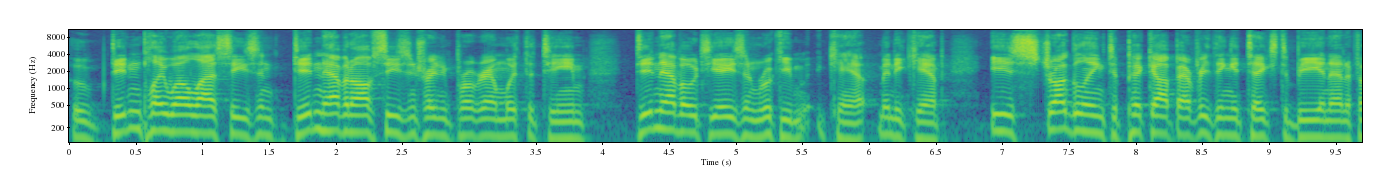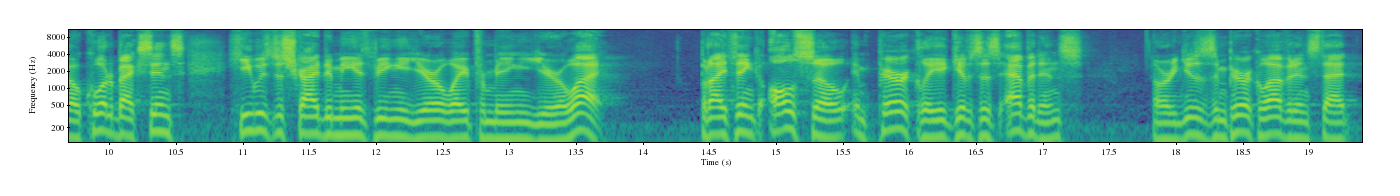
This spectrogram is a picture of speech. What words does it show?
who didn't play well last season, didn't have an offseason training program with the team, didn't have OTAs and rookie camp, mini camp, is struggling to pick up everything it takes to be an NFL quarterback since he was described to me as being a year away from being a year away. But I think also empirically, it gives us evidence, or it gives us empirical evidence that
